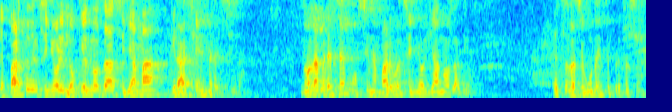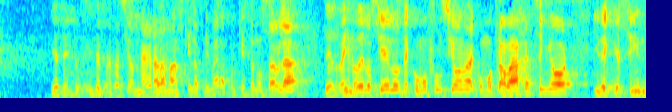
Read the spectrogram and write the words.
de parte del Señor y lo que Él nos da se llama gracia inmerecida. No la merecemos, sin embargo el Señor ya nos la dio. Esta es la segunda interpretación. Y esta interpretación me agrada más que la primera, porque esta nos habla del reino de los cielos, de cómo funciona, cómo trabaja el Señor y de que sin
